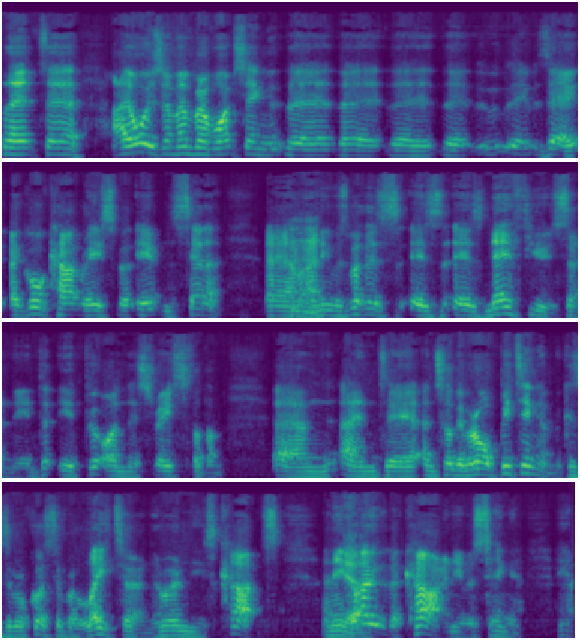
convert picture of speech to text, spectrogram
But uh, I always remember watching the the the, the it was a, a go kart race with Ayrton Senna, um, Mhm. and he was with his his, his nephews, and he, he put on this race for them, um, and uh, and so they were all beating him because they were of course they were lighter and they were in these carts, and he got out of the car and he was saying, "Yeah,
